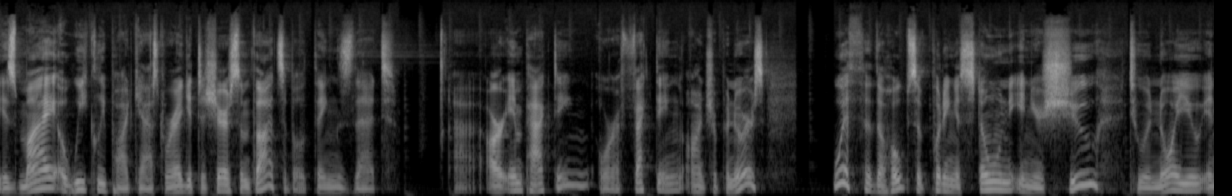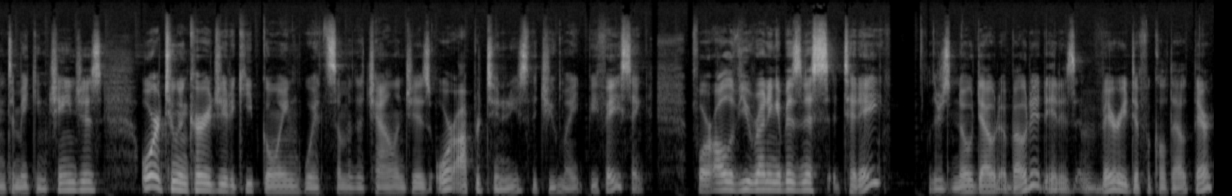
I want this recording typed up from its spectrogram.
is my weekly podcast where I get to share some thoughts about things that uh, are impacting or affecting entrepreneurs with the hopes of putting a stone in your shoe to annoy you into making changes or to encourage you to keep going with some of the challenges or opportunities that you might be facing. For all of you running a business today, there's no doubt about it. It is very difficult out there.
